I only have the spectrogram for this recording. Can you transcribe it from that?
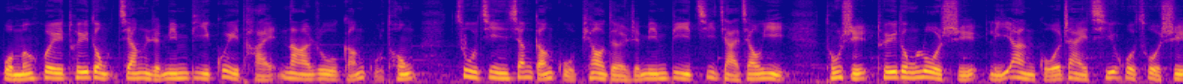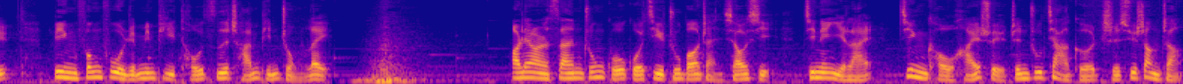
我们会推动将人民币柜台纳入港股通，促进香港股票的人民币计价交易，同时推动落实离岸国债期货措施，并丰富人民币投资产品种类。二零二三中国国际珠宝展消息，今年以来。进口海水珍珠价格持续上涨，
